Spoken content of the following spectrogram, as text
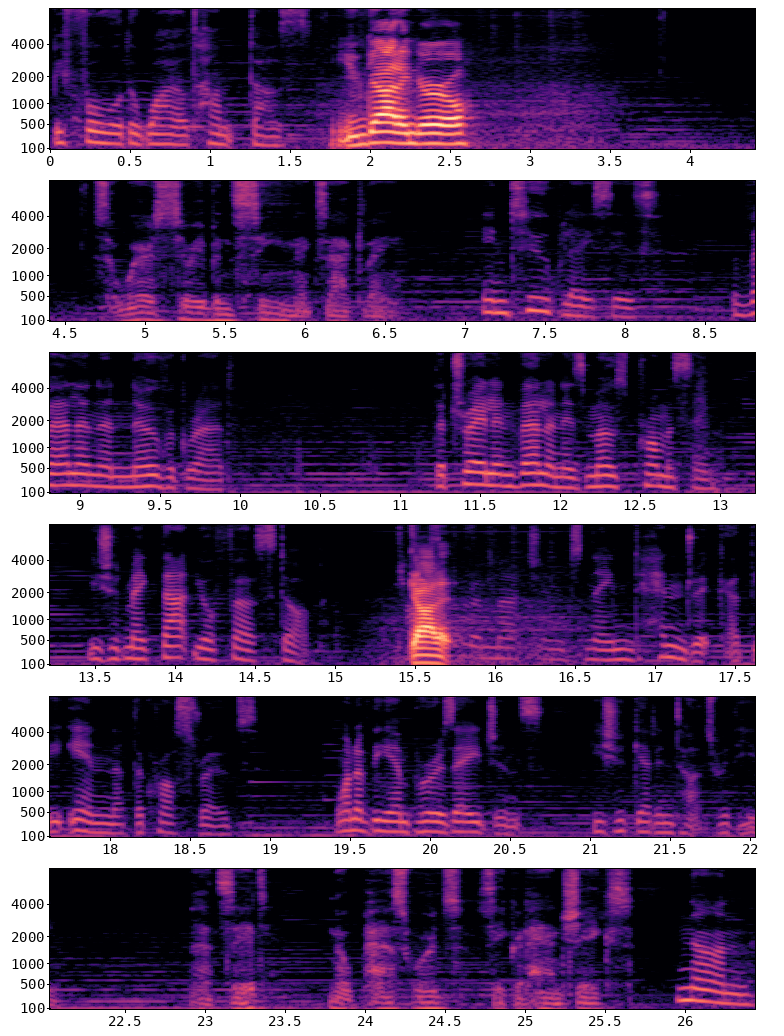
Before the Wild Hunt does. You got it, girl. So where's Ciri been seen exactly? In two places. Velen and Novigrad. The trail in Velen is most promising. You should make that your first stop. Got it. A merchant named Hendrik at the inn at the crossroads. One of the Emperor's agents. He should get in touch with you. That's it? No passwords? Secret handshakes? None.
